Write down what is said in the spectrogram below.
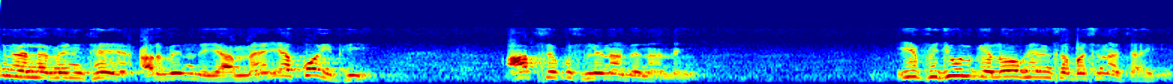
इरेलीवेंट है, अरविंद या मैं या कोई भी, आपसे कुछ लेना देना नहीं। ये फिजूल के लोग हैं, इनसे बचना चाहिए।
